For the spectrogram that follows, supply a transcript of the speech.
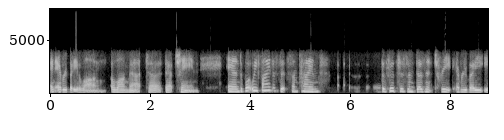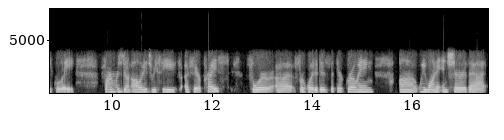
and everybody along along that uh, that chain. And what we find is that sometimes the food system doesn't treat everybody equally. Farmers don't always receive a fair price for uh, for what it is that they're growing. Uh, we want to ensure that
